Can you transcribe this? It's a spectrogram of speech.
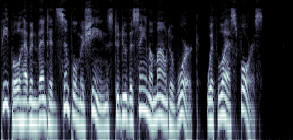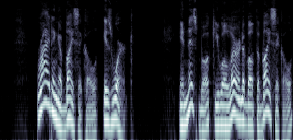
People have invented simple machines to do the same amount of work with less force. Riding a bicycle is work. In this book you will learn about the bicycle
